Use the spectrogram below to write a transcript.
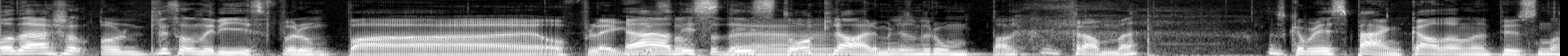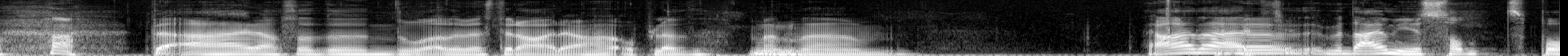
Og det er sånn ordentlig sånn ris på rumpa-opplegg. Ja, de, liksom, så de står klare med liksom rumpa framme. Du skal bli spanka av denne pusen, da. Det er altså det, noe av det mest rare jeg har opplevd. Men um, Ja, det er, men det er jo mye sånt på,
